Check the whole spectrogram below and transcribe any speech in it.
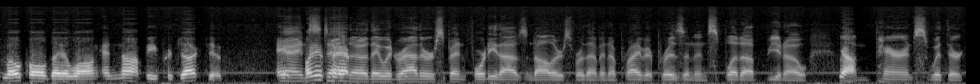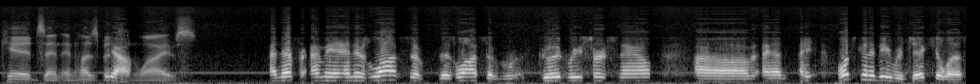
smoke all day long and not be productive. And yeah, instead, fact, though, they would rather spend forty thousand dollars for them in a private prison and split up, you know, yeah. um, parents with their kids and, and husbands yeah. and wives. And I mean, and there's lots of there's lots of good research now Um, and hey, what's going to be ridiculous,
